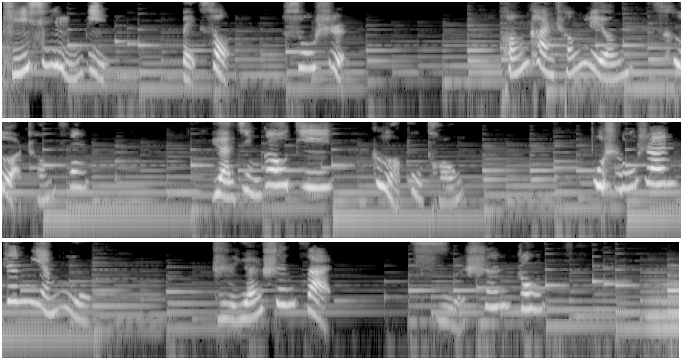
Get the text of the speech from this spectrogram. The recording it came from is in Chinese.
题西林壁北宋苏轼。横看成岭侧成峰远近高低各不同。不识庐山真面目只缘身在此山中。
